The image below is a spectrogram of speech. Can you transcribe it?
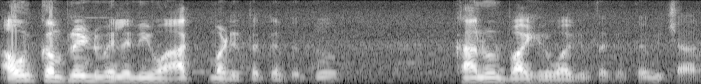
ಅವನ ಕಂಪ್ಲೇಂಟ್ ಮೇಲೆ ನೀವು ಆಕ್ಟ್ ಮಾಡಿರ್ತಕ್ಕಂಥದ್ದು ಕಾನೂನು ಬಾಹಿರವಾಗಿರ್ತಕ್ಕಂಥ ವಿಚಾರ.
